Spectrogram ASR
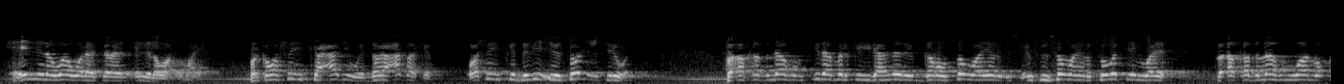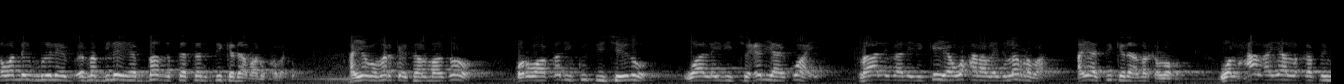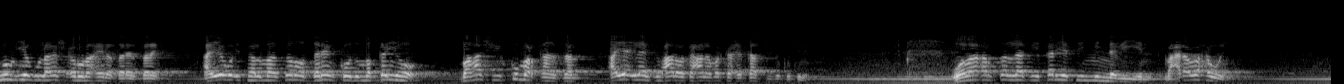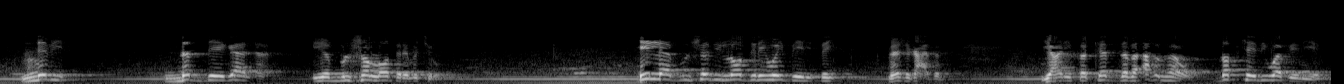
xillina waa wanaagsanaayen xillina waa xumaaya marka waa shay iska caadiya wey dabeecaddaa keenta waa shay iska soo dhici jira w fa akhadnaahum sidaa markay yidhaahdeen garowsan waayeen isxusuusan waayeen toobad keeni waayeen. Fa akhadnaahum waanu qabanay buu rabbi leeyahay baktatan si kadaa baanu qabanay ayagoo marka ishalmaansano barwaaqadii ku sii jeedo waa laydin jecel yahay ku hay. Raalli baa laydinka yaha waxaana laydinla rabaa ayaa si kadaa marka loo qabtay. Walxaal ayaa la qabtay hum iyagu la yashcuruuna ayna dareensanayn ayagoo ishalmaansanoo dareenkoodu maqan yaho bahashii ku marqaansan ayaa ilahi subxaana watacaala markaa ciqaabtiisa ku timid. Wamaa arsalnaa fii qaryatin min nabiyin macnaa waxa weye nebi dad deegaan ah iyo bulsho loo diray ma jiro. Ilaa bulshadii loo diray way beenisay. Meesha ka cadanta yani fakadaba ahluha dadkeedii waa beeniyeen.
